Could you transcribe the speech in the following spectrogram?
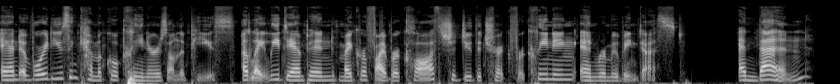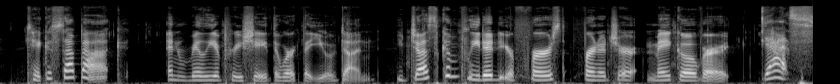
and avoid using chemical cleaners on the piece. A lightly dampened microfiber cloth should do the trick for cleaning and removing dust. And then take a step back and really appreciate the work that you have done. You just completed your first furniture makeover. Yes!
